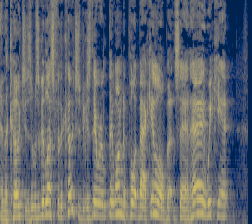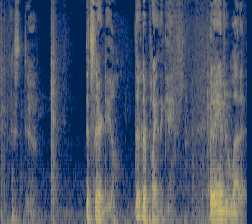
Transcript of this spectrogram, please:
And the coaches, it was a good lesson for the coaches because they were they wanted to pull it back in a little bit and saying, "Hey, we can't." Said, Dude, it's their deal. They're, they're playing the game. But Andrew let it.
